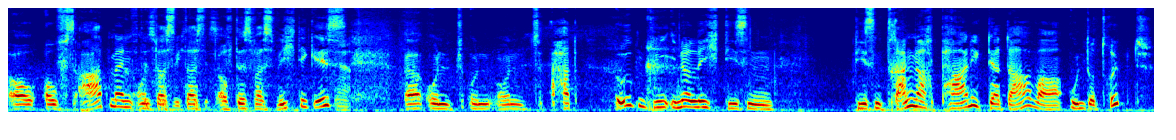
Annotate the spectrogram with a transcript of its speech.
auf, aufs Atmen auf und das, das, auf das, was wichtig ist. Ja. Äh, und, und, und hat irgendwie innerlich diesen, diesen Drang nach Panik, der da war, unterdrückt.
